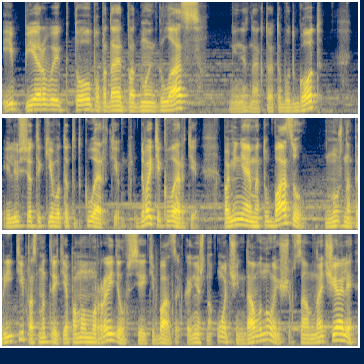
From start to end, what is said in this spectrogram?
И первый, кто попадает под мой глаз, я не знаю, кто это будет, год. Или все-таки вот этот Кверти. Давайте Кверти. Поменяем эту базу нужно прийти, посмотреть. Я, по-моему, рейдил все эти базы. Конечно, очень давно, еще в самом начале.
